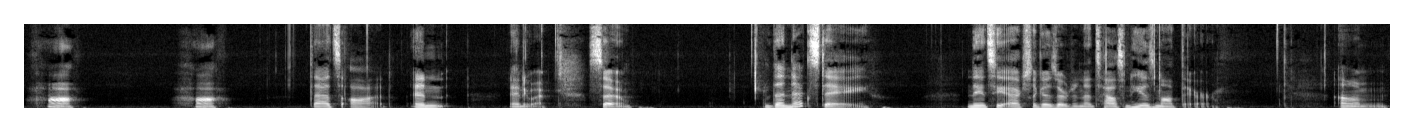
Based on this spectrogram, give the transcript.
huh, huh, that's odd. And anyway, so the next day, Nancy actually goes over to Ned's house and he is not there. Um,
